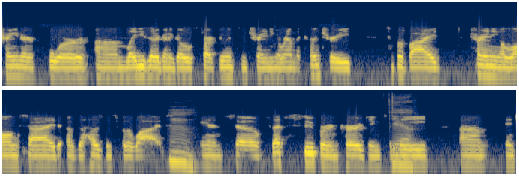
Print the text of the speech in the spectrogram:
trainer for um, ladies that are going to go start doing some training around the country to provide training alongside of the husbands for the wives. Mm. And so that's super encouraging to Yeah. me. Um, and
